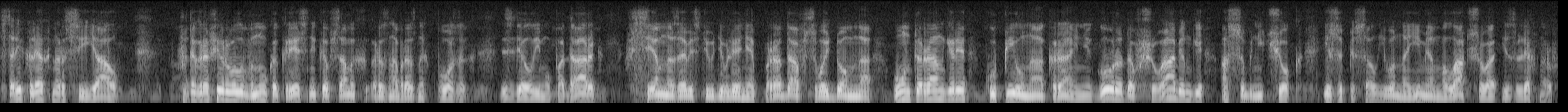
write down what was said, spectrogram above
Старик Лехнер сиял, фотографировал внука крестника в самых разнообразных позах, сделал ему подарок — всем на зависть и удивление, продав свой дом на Унтерангере, купил на окраине города в Швабинге особнячок и записал его на имя младшего из Лехнеров.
